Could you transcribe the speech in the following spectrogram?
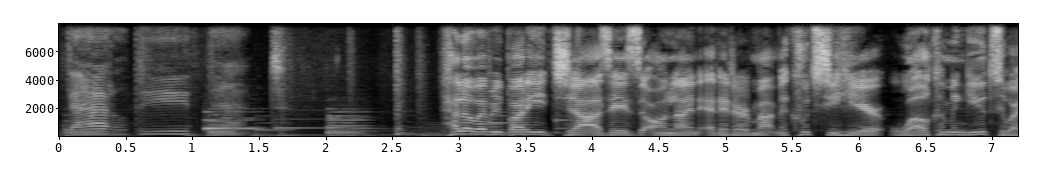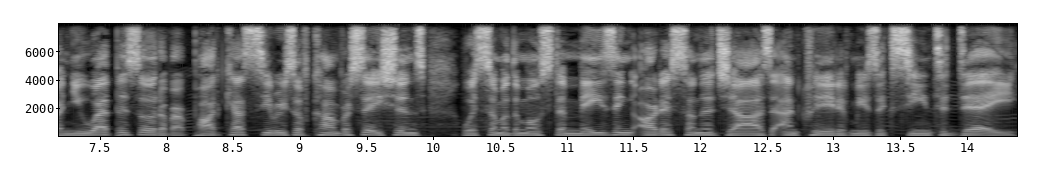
that'll be that. Hello, everybody. JAZZIZ online editor Matt Micucci here, welcoming you to a new episode of our podcast series of conversations with some of the most amazing artists on the jazz and creative music scene today.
